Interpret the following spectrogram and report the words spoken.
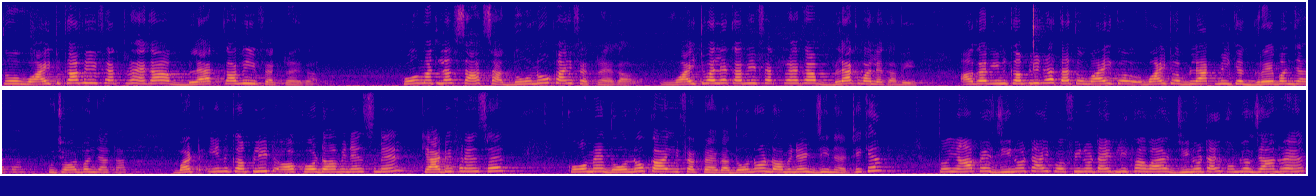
तो वाइट का भी इफ़ेक्ट रहेगा ब्लैक का भी इफ़ेक्ट रहेगा। को मतलब साथ साथ दोनों का इफ़ेक्ट रहेगा। वाइट वाले का भी इफ़ेक्ट रहेगा ब्लैक वाले का भी। अगर इनकम्प्लीट रहता तो वाइट वाइट और ब्लैक मिलकर ग्रे बन जाता, कुछ और बन जाता। बट इनकम्प्लीट और को डोमिनेंस में क्या डिफरेंस है? को में दोनों का इफ़ेक्ट रहेगा, दोनों डोमिनेंट जीन है, ठीक है? तो यहाँ पे जीनोटाइप और फिनोटाइप लिखा हुआ है। जीनोटाइप हम लोग जान रहे हैं।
